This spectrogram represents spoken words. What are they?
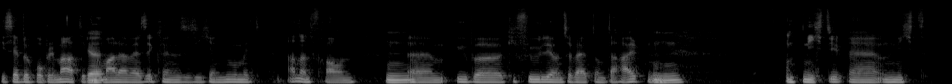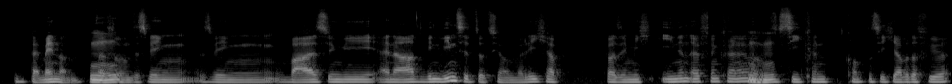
dieselbe Problematik. Ja. Normalerweise können sie sich ja nur mit anderen Frauen mhm. ähm, über Gefühle und so weiter unterhalten mhm. und nicht, äh, nicht bei Männern. Mhm. Also und deswegen, deswegen war es irgendwie eine Art Win-Win-Situation, weil ich habe quasi mich ihnen öffnen können und mhm. sie können, konnten sich aber dafür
